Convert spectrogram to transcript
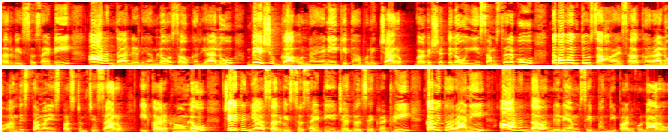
సర్వీస్ సొసైటీ ఆనంద నిలయంలో సౌకర్యాలు బేషుగ్గా ఉన్నాయని కితాబునిచ్చారు. భవిష్యత్తులో ఈ సంస్థలకు తమ వంతు సహాయ సహకారాలు అందిస్తామని స్పష్టం చేశారు. ఈ కార్యక్రమంలో Chaitanya service society general secretary Kavitharani Ananda Nilayam సిబ్బంది పాల్గొన్నారు.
